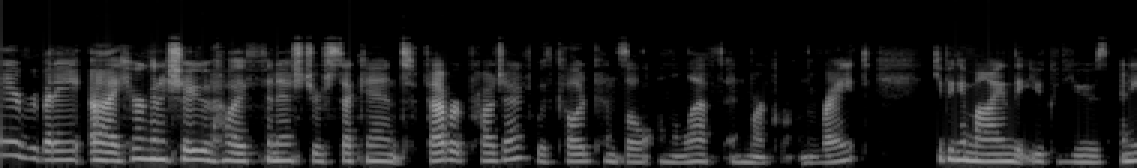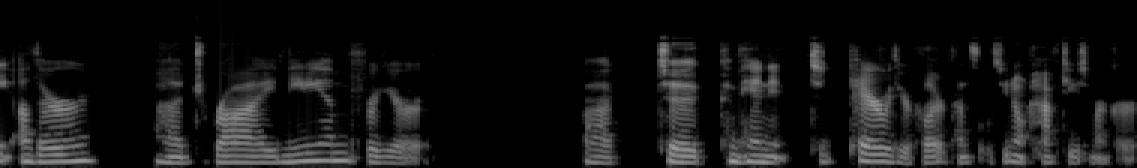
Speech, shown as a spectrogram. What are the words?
Hey everybody, uh, here I'm going to show you how I finished your second fabric project with colored pencil on the left and marker on the right, keeping in mind that you could use any other uh, dry medium for your uh, to companion to pair with your colored pencils. You don't have to use marker.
